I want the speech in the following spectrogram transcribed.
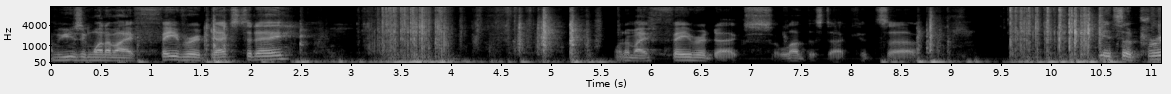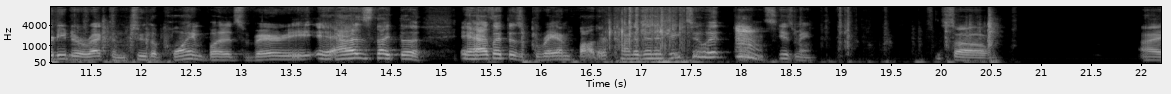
I'm using one of my favorite decks today. One of my favorite decks. I love this deck. It's uh it's a pretty direct and to the point, but it's very it has like the it has like this grandfather kind of energy to it. Excuse me. So I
